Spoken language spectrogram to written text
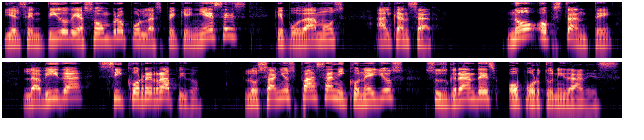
y el sentido de asombro por las pequeñeces que podamos alcanzar. No obstante, la vida sí corre rápido. Los años pasan y con ellos sus grandes oportunidades.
